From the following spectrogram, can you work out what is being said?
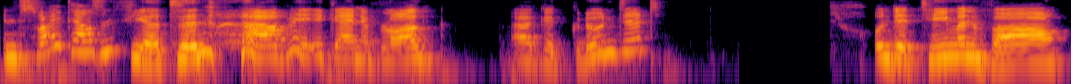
In 2014 habe ich einen Blog äh, gegründet und der Themen war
